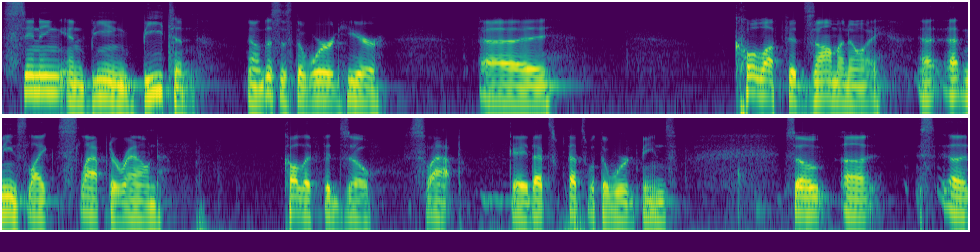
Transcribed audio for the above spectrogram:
sinning and being beaten, now this is the word here, uh, kolaphizomenoi, that means like slapped around kolifidzo, slap. Okay, that's, that's what the word means. So, uh, uh,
